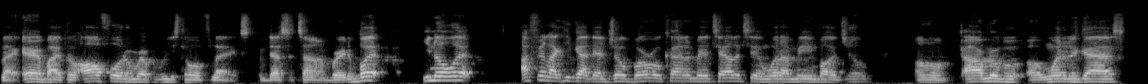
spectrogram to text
Like everybody, all four of them referees throwing flags if that's the Tom Brady. But you know what? I feel like he got that Joe Burrow kind of mentality, and what I mean by Joe um, I remember uh, one of the guys,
